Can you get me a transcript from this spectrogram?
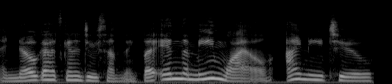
I know God's going to do something. But in the meanwhile, I need to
